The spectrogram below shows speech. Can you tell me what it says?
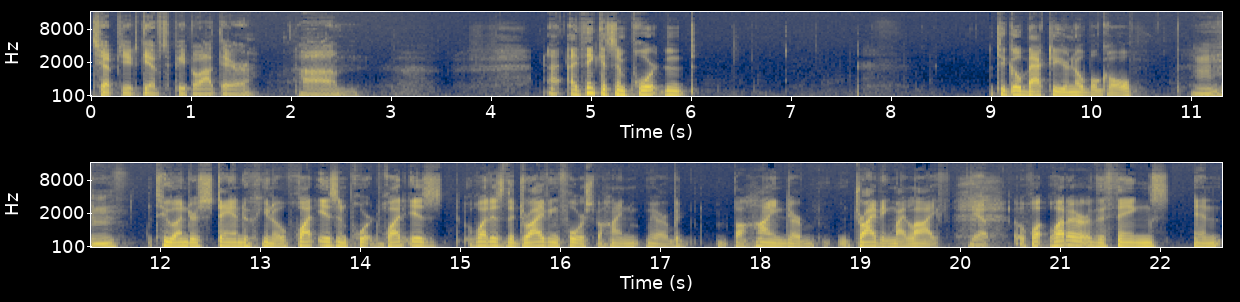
tip you'd give to people out there um, I, I think it's important to go back to your noble goal. Mm-hmm. To understand, you know, what is important, what is what is the driving force behind behind or driving my life. Yep. What what are the things and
